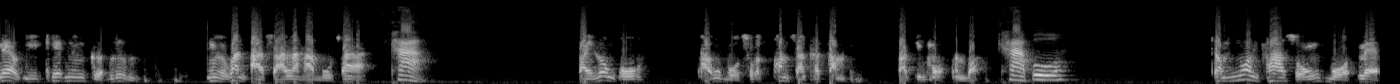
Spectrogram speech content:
แล้วอีกเคสหนึงเกือบลืมเมื่อวันอาสาฬหาบูชาค่ะ ไปล่องโอพระอุโบสถทำสังฆกรรมปฏิโมกข์มันบอกค่ะปูจำนวนพระสงฆ์โบสถ์แรก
